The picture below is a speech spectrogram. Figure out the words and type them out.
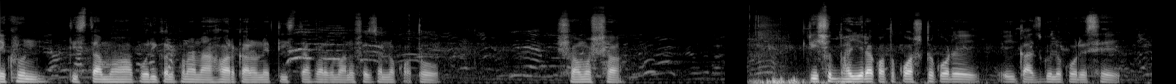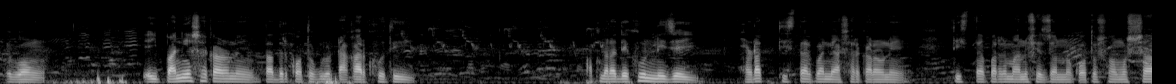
দেখুন, তিস্তা মহা পরিকল্পনা না হওয়ার কারণে তিস্তা পাড়ার মানুষের জন্য কত সমস্যা। কৃষক ভাইয়েরা কত কষ্ট করে এই কাজগুলো করেছে এবং এই পানি আসার কারণে তাদের কতগুলো টাকার ক্ষতি। আপনারা দেখুন নিজেই, হঠাৎ তিস্তার পানি আসার কারণে তিস্তা পাড়ের মানুষের জন্য কত সমস্যা,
